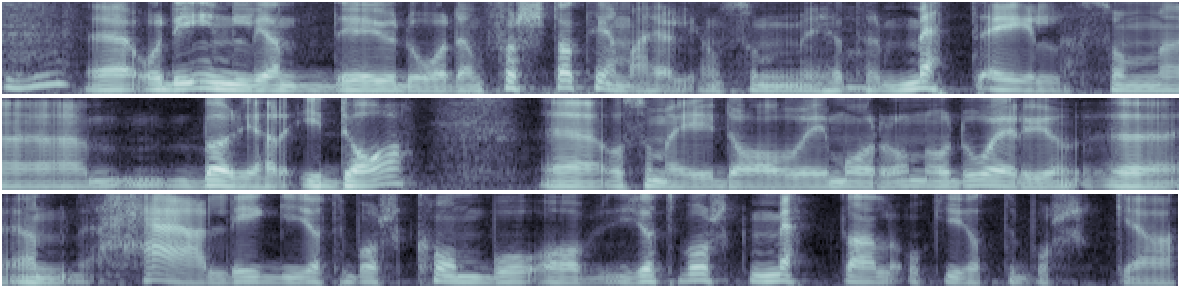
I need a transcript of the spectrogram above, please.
Mhm. Eh, och det inledde ju då den första temahelgen som heter Met Ale som eh, börjar idag eh, och som är idag och imorgon och då är det ju eh, en härlig Göteborgs kombo av göteborgsk metal och göteborgska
